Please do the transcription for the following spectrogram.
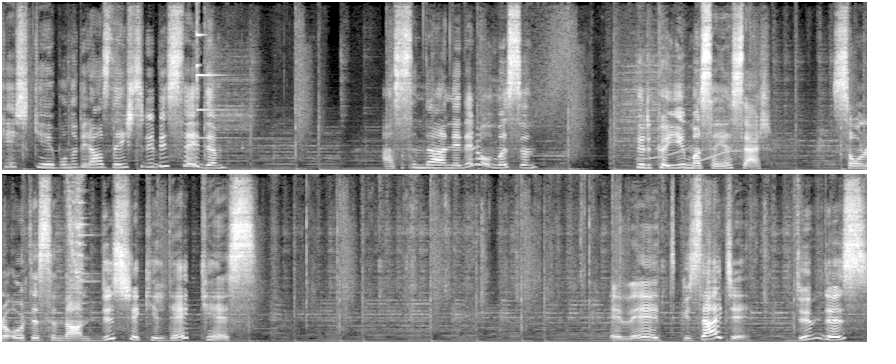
Keşke bunu biraz değiştirebilseydim. Aslında neden olmasın? Hırkayı masaya ser. Sonra ortasından düz şekilde kes. Evet, güzelce. Dümdüz.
